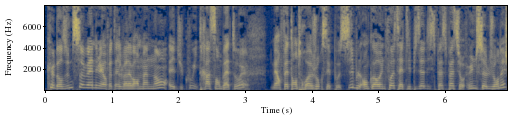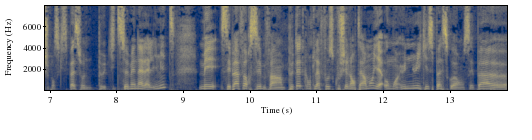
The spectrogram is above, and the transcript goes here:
que dans une semaine, mais en fait elle va l'avoir maintenant. Et du coup il trace en bateau. Ouais. Mais en fait, en trois jours, c'est possible. Encore une fois, cet épisode, il se passe pas sur une seule journée. Je pense qu'il se passe sur une petite semaine à la limite. Mais c'est pas forcément. Enfin, peut-être quand la fausse couche et l'enterrement, il y a au moins une nuit qui se passe quoi. On sait pas. euh,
